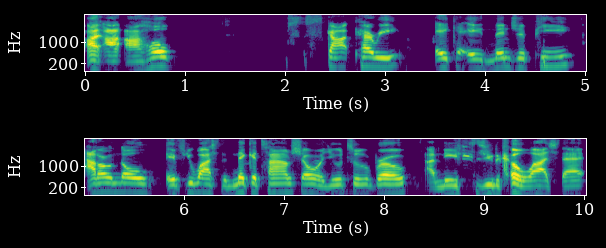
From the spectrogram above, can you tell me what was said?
I, I I hope Scott Perry, aka Ninja P. I don't know if you watch the Nick of Time show on YouTube, bro. I need you to go watch that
